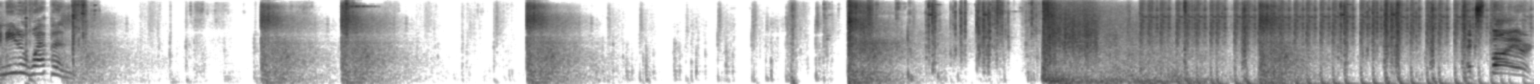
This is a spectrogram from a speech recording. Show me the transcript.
I need a weapon. Expired!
